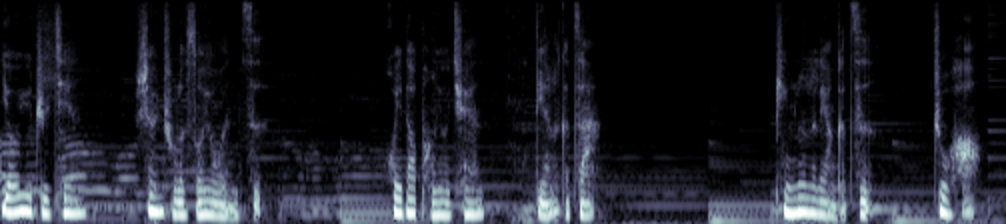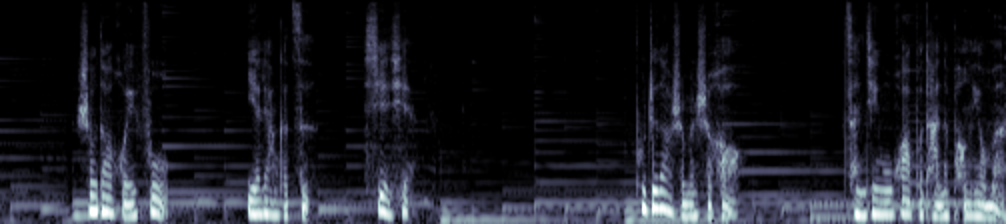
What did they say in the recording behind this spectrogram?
犹豫之间，删除了所有文字，回到朋友圈，点了个赞，评论了两个字“祝好”，收到回复也两个字“谢谢”。不知道什么时候，曾经无话不谈的朋友们，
